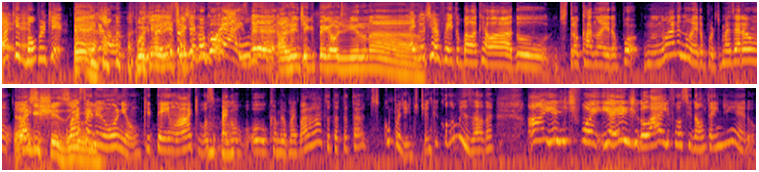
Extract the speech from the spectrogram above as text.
Ah, que bom. É, porque. É, É, legal. porque a gente- só chegou com reais. É, brincadeira. a gente tinha que pegar o dinheiro na. É que eu tinha feito aquela do de trocar no aeroporto. Não era no aeroporto, mas era um, Era um guichezinho Western ali. Union, que tem lá, que você pega o, o câmbio mais barato. Tá, tá, tá. Desculpa, gente, tinha que economizar, né? Aí a gente foi. E aí ele chegou lá e ele falou assim: não tem dinheiro.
